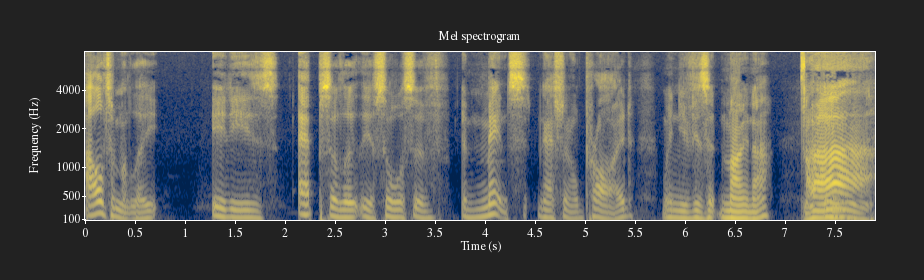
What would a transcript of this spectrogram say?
ultimately it is absolutely a source of immense national pride when you visit Mona Ah,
